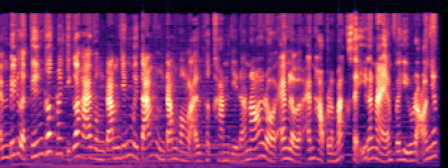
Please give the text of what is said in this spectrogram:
em biết là kiến thức nó chỉ có hai phần trăm, chín mươi tám phần trăm còn lại là thực hành gì đã nói rồi. Em là, em học làm bác sĩ, cái này em phải hiểu rõ nhất.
